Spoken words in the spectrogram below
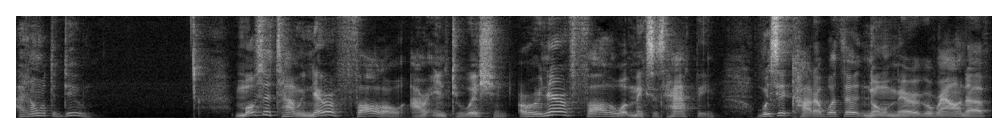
I don't know what to do. Most of the time, we never follow our intuition or we never follow what makes us happy. We get caught up with the normal merry-go-round of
